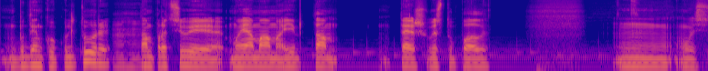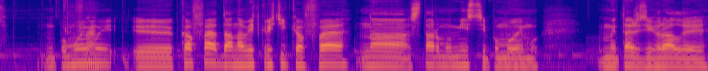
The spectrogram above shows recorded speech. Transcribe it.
будинку культури. Мгм. Там працює моя мама, і там теж виступали. М, Ось. По-моєму, кафе. кафе, да, на відкритті кафе на старому місці, по-моєму, ми теж зіграли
